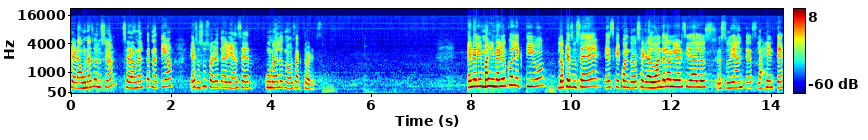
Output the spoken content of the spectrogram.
¿Será una solución? ¿Será una alternativa? Esos usuarios deberían ser uno de los nuevos actores. En el imaginario colectivo, lo que sucede es que cuando se gradúan de la universidad los estudiantes, la gente,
